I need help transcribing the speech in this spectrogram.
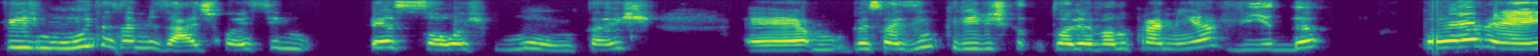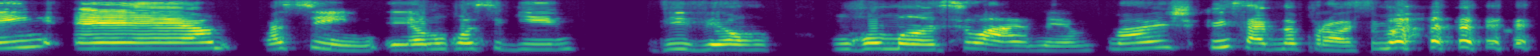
Fiz muitas amizades, conheci pessoas, muitas, é, pessoas incríveis que estou levando para minha vida, porém, é, assim, eu não consegui viver um, um romance lá, né? Mas quem sabe na próxima.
